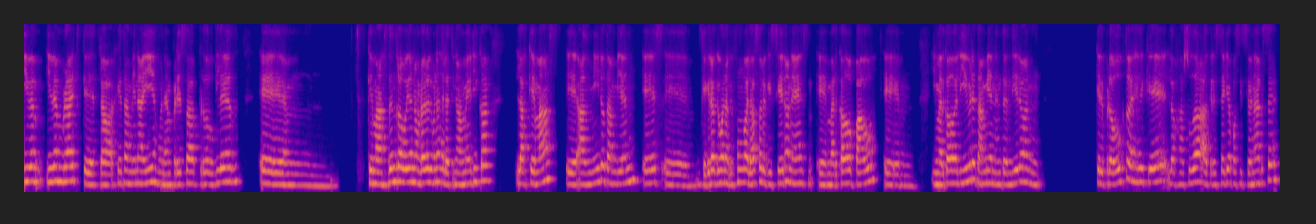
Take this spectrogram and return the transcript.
Even, Eventbrite, que trabajé también ahí, es una empresa Product Led. ¿Qué más? Dentro voy a nombrar algunas de Latinoamérica. Las que más eh, admiro también es, eh, que creo que bueno, que fue un golazo lo que hicieron, es eh, Mercado Pago y Mercado Libre. También entendieron que el producto es el que los ayuda a crecer y a posicionarse.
